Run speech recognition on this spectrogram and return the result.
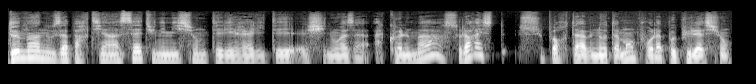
Demain nous appartient à 7, une émission de télé-réalité chinoise à Colmar. Cela reste supportable, notamment pour la population.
